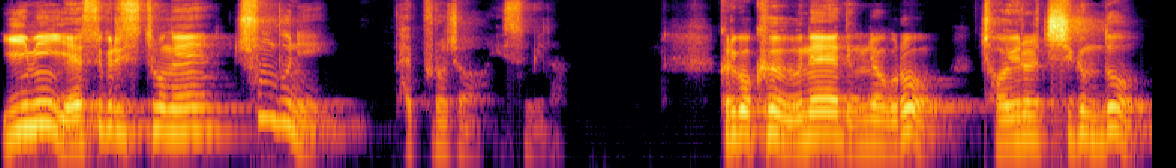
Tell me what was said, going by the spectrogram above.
이미 예수 그리스도에 충분히 베풀어져 있습니다. 그리고 그 은혜의 능력으로 저희를 지금도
